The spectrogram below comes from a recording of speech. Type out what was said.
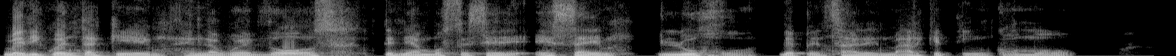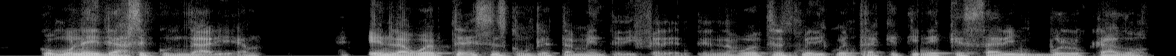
me di cuenta que en la web 2 teníamos ese, ese lujo de pensar en marketing como, como una idea secundaria. En la web 3 es completamente diferente. En la web 3 me di cuenta que tiene que estar involucrado.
